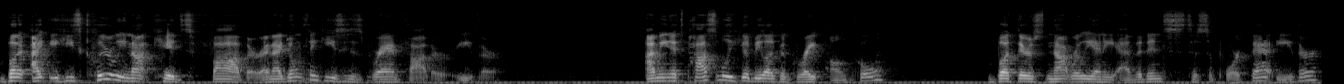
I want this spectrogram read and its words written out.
But I he's clearly not kid's father and I don't think he's his grandfather either. I mean, it's possible he could be like a great uncle, but there's not really any evidence to support that either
